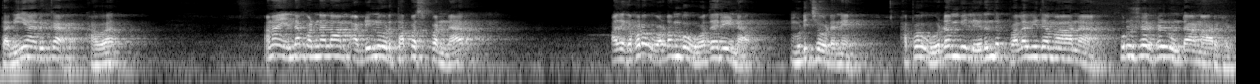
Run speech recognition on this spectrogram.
தனியாக இருக்கார் அவர். ஆனால் என்ன பண்ணலாம் அப்படின்னு ஒரு தபஸ் பண்ணார். அதுக்கப்புறம் உடம்பு உதறினார் முடித்த உடனே. அப்போ உடம்பில் இருந்து பலவிதமான புருஷர்கள் உண்டானார்கள்.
